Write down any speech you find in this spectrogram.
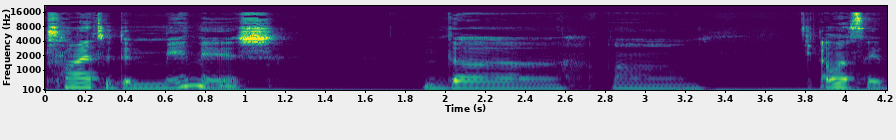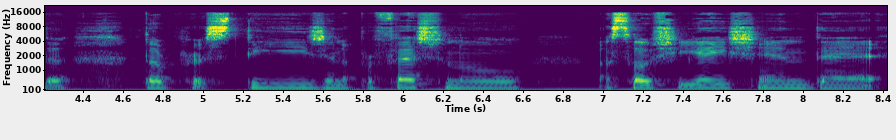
trying to diminish the um I want to say the the prestige and the professional association that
